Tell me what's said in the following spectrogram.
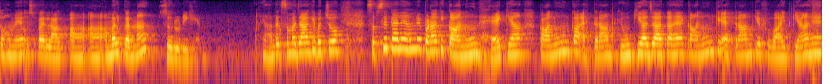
तो हमें उस पर ला आ, आ, अमल करना ज़रूरी है। यहाँ तक समझ आ गई बच्चों। सबसे पहले हमने पढ़ा कि कानून है क्या? कानून का एहतराम क्यों किया जाता है? कानून के एहतराम के फ़वाद क्या हैं?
